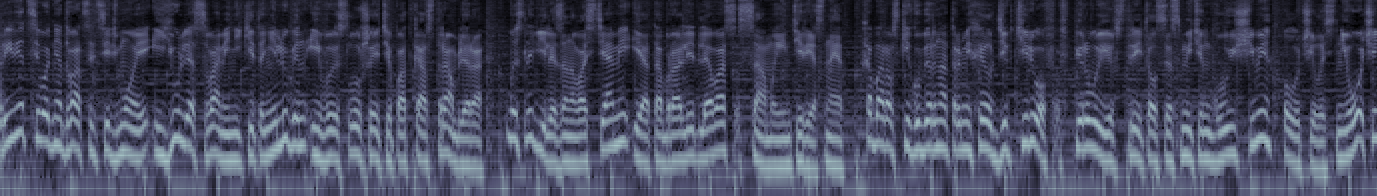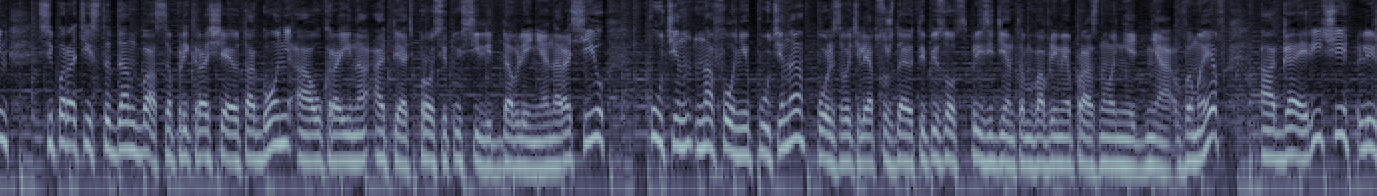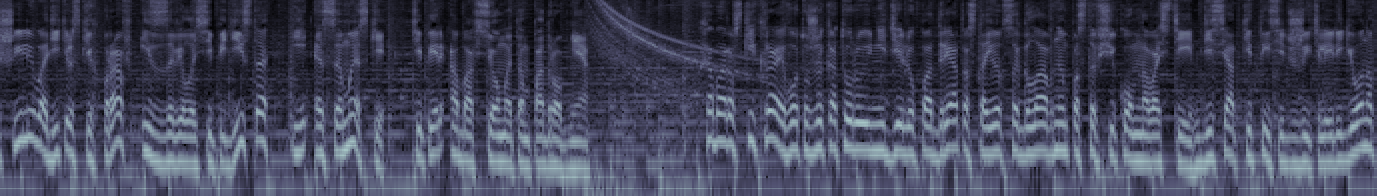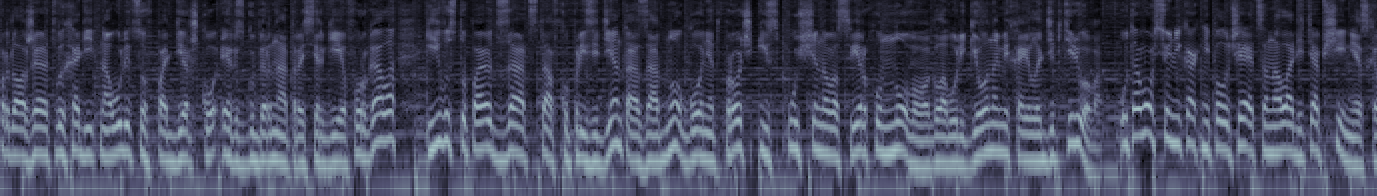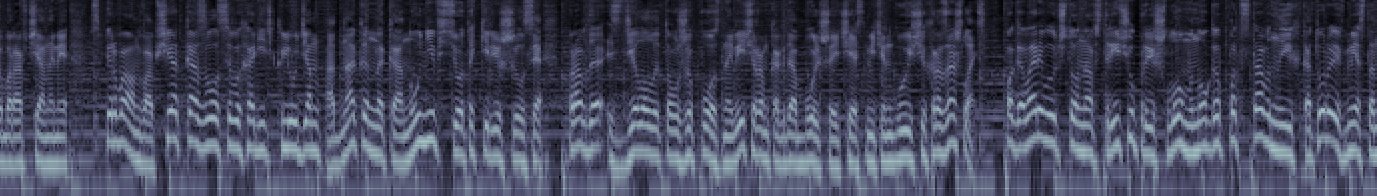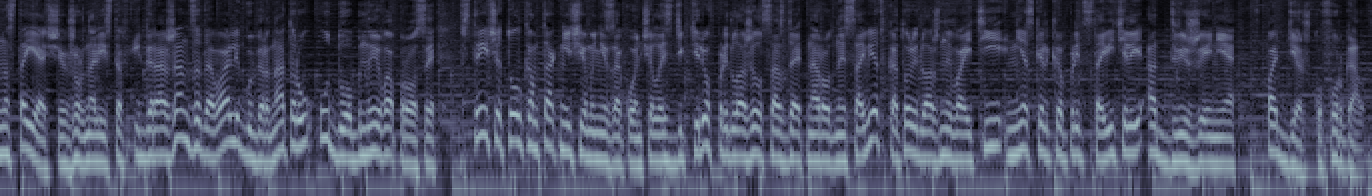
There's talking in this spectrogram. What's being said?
Привет, сегодня 27 июля, с вами Никита Нелюбин, и вы слушаете подкаст «Рамблера». Мы следили за новостями и отобрали для вас самые интересные. Хабаровский губернатор Михаил Дегтярев впервые встретился с митингующими, получилось не очень. Сепаратисты Донбасса прекращают огонь, а Украина опять просит усилить давление на Россию. Путин на фоне Путина. Пользователи обсуждают эпизод с президентом во время празднования Дня ВМФ, а Гая Ричи лишили водительских прав из-за велосипедиста таксиста и СМСки. Теперь обо всем этом подробнее. Хабаровский край вот уже которую неделю подряд остается главным поставщиком новостей. Десятки тысяч жителей региона продолжают выходить на улицу в поддержку экс-губернатора Сергея Фургала и выступают за отставку президента, а заодно гонят прочь испущенного сверху нового главу региона Михаила Дегтярева. У того все никак не получается наладить общение с хабаровчанами. Сперва он вообще отказывался выходить к людям, однако накануне все-таки решился. Правда, сделал это уже поздно вечером, когда большая часть митингующих разошлась. Поговаривают, что на встречу пришло много подставных, которые вместо настоящих журналистов и горожан задавали губернатору удобные вопросы. Встреча толком так ничем и не закончилась. Дегтярев предложил создать Народный совет, в который должны войти несколько представителей от движения в поддержку Фургал.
